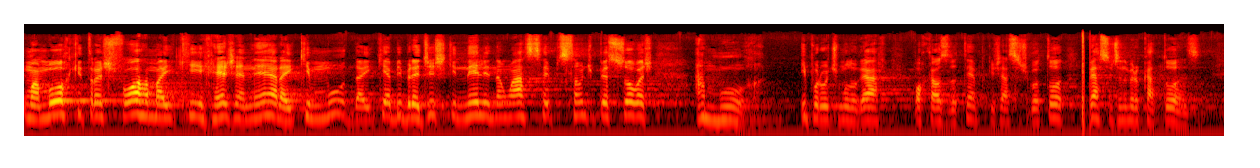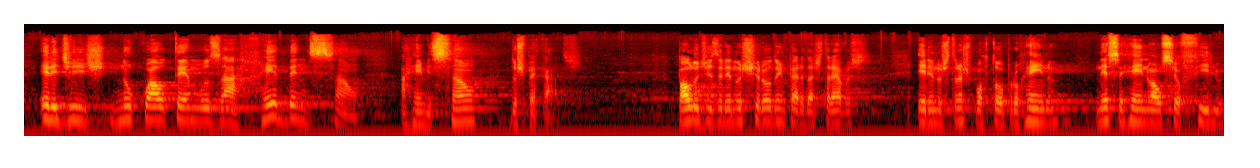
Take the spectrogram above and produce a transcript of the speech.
Um amor que transforma e que regenera e que muda, e que a Bíblia diz que nele não há acepção de pessoas. Amor. E por último lugar, por causa do tempo que já se esgotou, verso de número 14. Ele diz: No qual temos a redenção, a remissão dos pecados. Paulo diz: Ele nos tirou do império das trevas, ele nos transportou para o reino, nesse reino ao seu filho.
